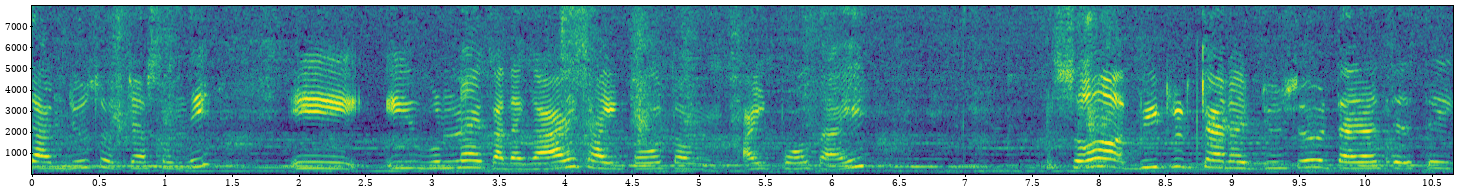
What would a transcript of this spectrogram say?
దాని జ్యూస్ వచ్చేస్తుంది. ఈ ఇవి ఉన్నాయి కదా గాయస్ అయిపోతాం అయిపోతాయి. సో బీట్రూట్ క్యారెట్ జ్యూస్ తయారు చేస్తే ఈ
